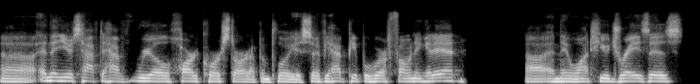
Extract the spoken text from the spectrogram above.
Uh, and then you just have to have real hardcore startup employees. So if you have people who are phoning it in uh, and they want huge raises,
